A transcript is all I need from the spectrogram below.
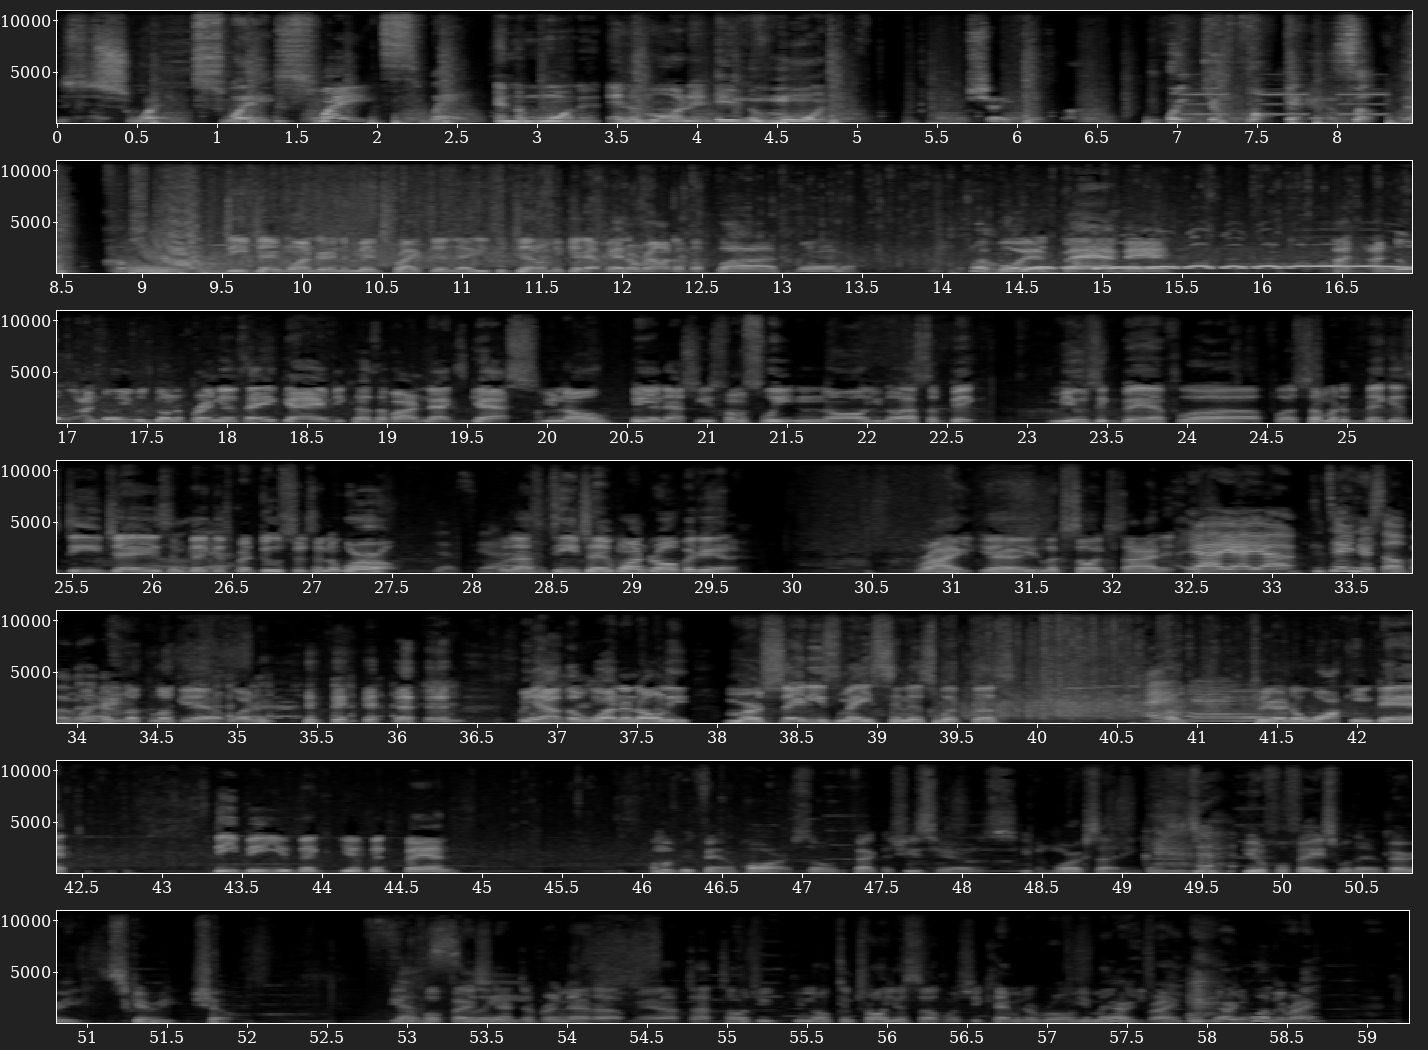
This is Sway. Sway. Sway. Sway. In the morning. In the morning. In the morning. Shake that. Wake your fuck ass up. DJ Wonder in the mix right there, ladies and gentlemen. Get that man a round of applause, man. That boy is bad, man. I, I knew I knew he was going to bring his A game because of our next guest. You know, being that she's from Sweden and all, you know, that's a big music band for uh, for some of the biggest DJs and Oh, biggest yeah. producers in the world. Yes, yes. So that's DJ Wonder over there. Right, yeah, he looks so excited. Yeah, yeah, yeah. Contain yourself over Wonder, there. look, look, yeah. Wonder. we have the one and only Mercedes Mason is with us Hey, from hey. Fear the Walking Dead. DB, you big, you a big fan? I'm a big fan of horror, so the fact that she's here is even more exciting because it's a beautiful face with a very scary show. Beautiful So face. You had to bring that up, man. I, I told you, you know, control yourself when she came in the room. You're married, right? You're a married woman, right?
